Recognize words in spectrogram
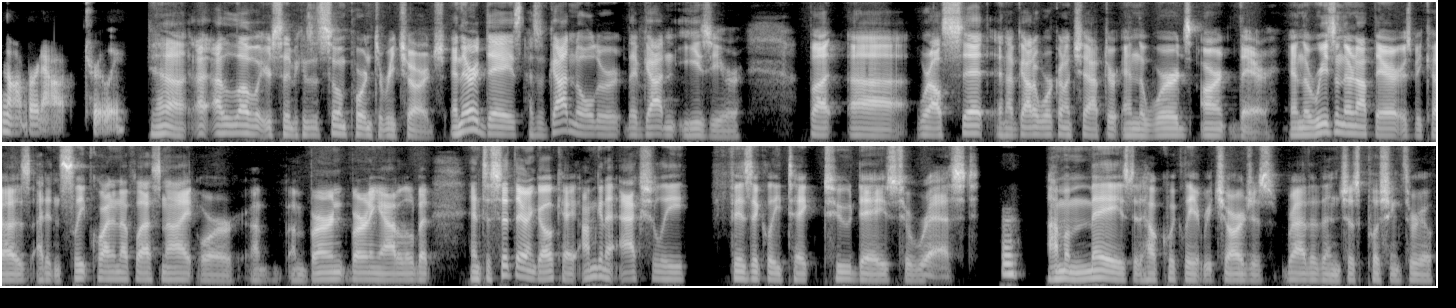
not burn out truly. Yeah, I, I love what you're saying because it's so important to recharge. And there are days, as I've gotten older, they've gotten easier. But uh, where I'll sit and I've got to work on a chapter and the words aren't there. And the reason they're not there is because I didn't sleep quite enough last night or I'm, I'm burn, burning out a little bit. And to sit there and go, okay, I'm going to actually physically take two days to rest. Mm. I'm amazed at how quickly it recharges rather than just pushing through.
